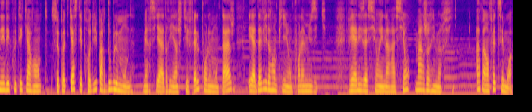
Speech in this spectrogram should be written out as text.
venez d'écouter 40. Ce podcast est produit par Double Monde. Merci à Adrien Stiefel pour le montage et à David Rampillon pour la musique. Réalisation et narration, Marjorie Murphy. Ah bah en fait c'est moi.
